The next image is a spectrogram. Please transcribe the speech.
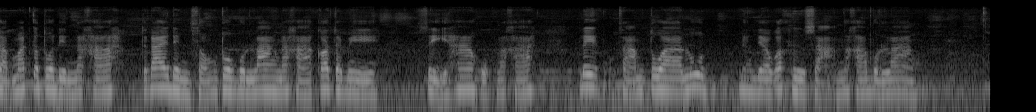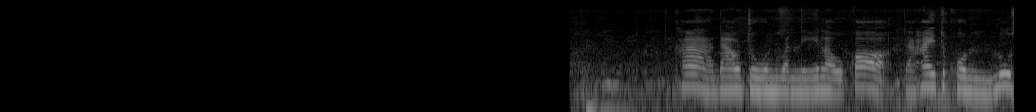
จับมัดกับตัวเด่นนะคะ จะได้เด่น 2 ตัวบนล่างนะคะ ก็จะมี 4 5 6 นะคะ เลข 3 ตัวรูดอย่างเดียวก็คือ 3 นะคะ บนล่าง่าดาวโจนวันนี้เราก็จะให้ทุกคนรูด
